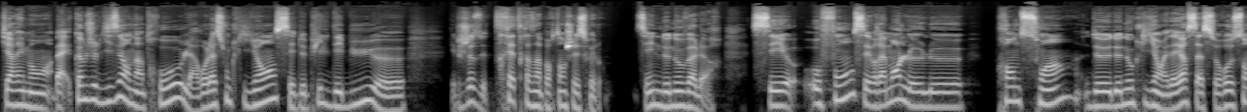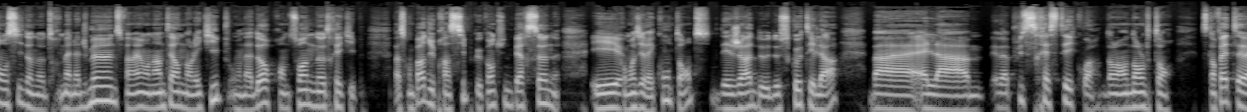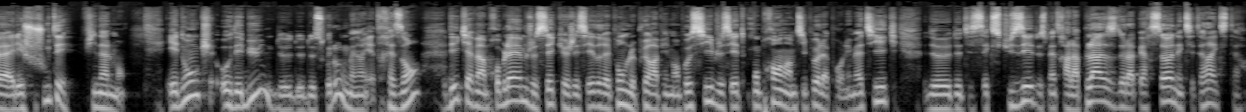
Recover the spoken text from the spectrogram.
Carrément. Bah, comme je le disais en intro, la relation client, c'est depuis le début euh, quelque chose de très très important chez Swello. C'est une de nos valeurs. C'est au fond, c'est vraiment le, le prendre soin de, de nos clients. Et d'ailleurs, ça se ressent aussi dans notre management, enfin même en interne dans l'équipe. On adore prendre soin de notre équipe parce qu'on part du principe que quand une personne est, comment dire, est contente déjà de, de ce côté-là, bah elle, a, elle va plus rester quoi dans, dans le temps. Parce qu'en fait, elle est chouchoutée finalement. Et donc, au début de, de, de Swallow, maintenant il y a 13 ans, dès qu'il y avait un problème, je sais que j'essayais de répondre le plus rapidement possible, j'essayais de comprendre un petit peu la problématique, de, de s'excuser, de se mettre à la place de la personne, etc., etc.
